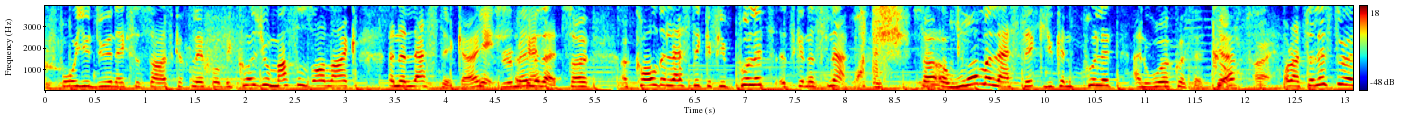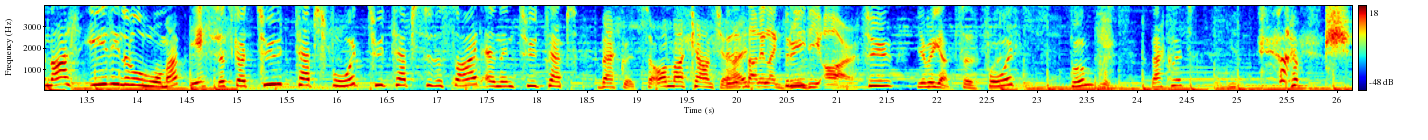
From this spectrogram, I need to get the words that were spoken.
before you do an exercise, because your muscles are like an elastic, eh? Yes, Remember okay. that. So a cold elastic, if you pull it, it's gonna snap. What? So a warm elastic, you can pull it and work with it. Cool. Yeah? All right. All right, so let's do a nice, easy little warm up. Yes. Let's go two taps forward, two taps to the side, and then two taps backwards. So on my count, here, This is eh? sounding like Three, DDR. Two, here we go. So forward, boom, backwards.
